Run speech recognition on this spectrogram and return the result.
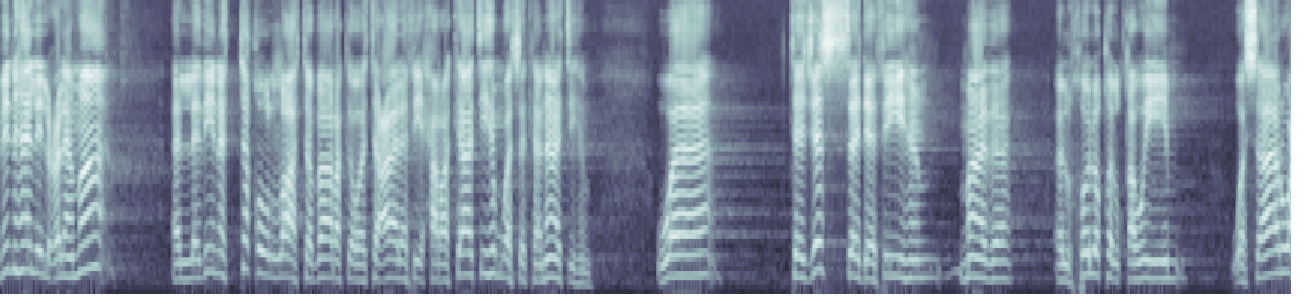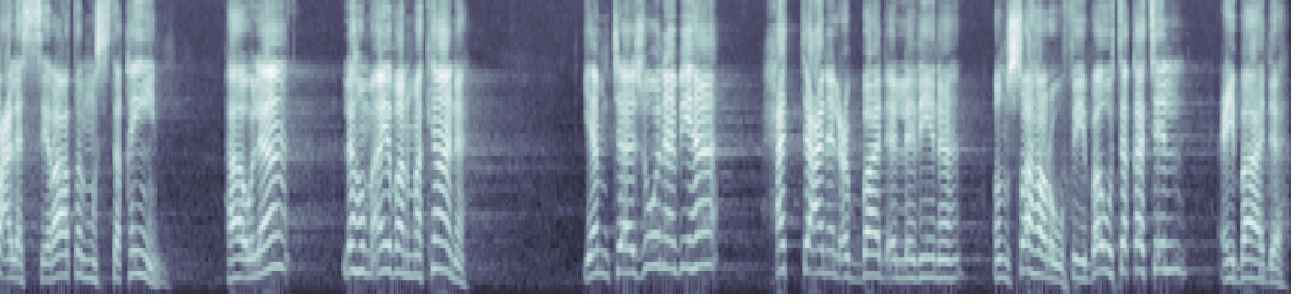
منها للعلماء الذين اتقوا الله تبارك وتعالى في حركاتهم وسكناتهم وتجسد فيهم ماذا؟ الخلق القويم وساروا على الصراط المستقيم. هؤلاء لهم أيضا مكانة يمتازون بها حتى عن العباد الذين انصهروا في بوتقة العبادة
